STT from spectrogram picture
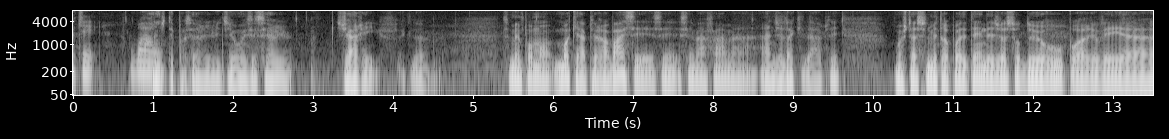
OK, OK. Wow. J'étais pas sérieux. Il dit Oui, c'est sérieux. J'arrive. C'est même pas mon- moi qui ai appelé Robert, c'est, ma femme, euh, Angela, qui l'a appelé. Moi, j'étais sur le métropolitain déjà sur deux roues pour arriver euh,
